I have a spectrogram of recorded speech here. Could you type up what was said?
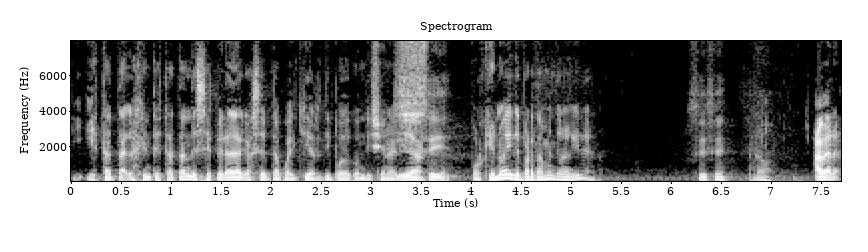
Y está ta- la gente está tan desesperada que acepta cualquier tipo de condicionalidad. Sí. Porque no hay departamento en alquiler. Sí, sí. No. A ver,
